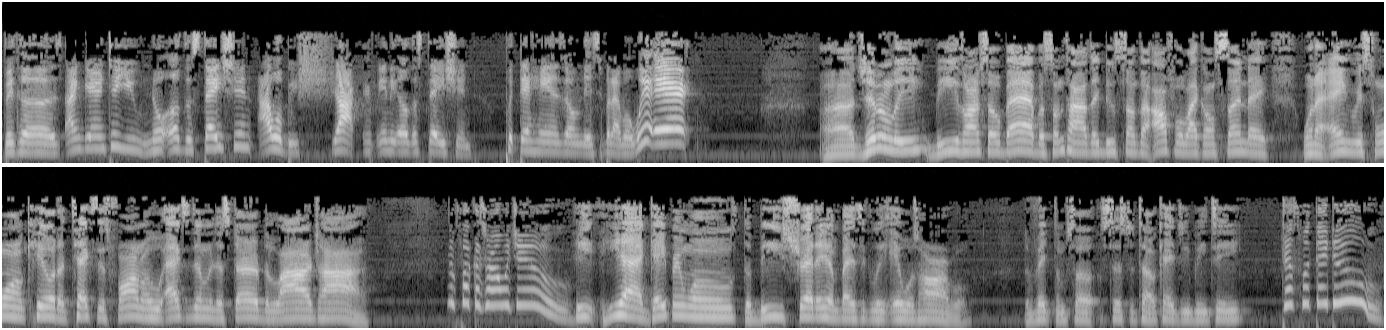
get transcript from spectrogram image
Because I guarantee you, no other station. I will be shocked if any other station put their hands on this. But like, well, we're aired. Uh, generally, bees aren't so bad, but sometimes they do something awful like on Sunday when an angry swarm killed a Texas farmer who accidentally disturbed a large hive. The fuck is wrong with you? He, he had gaping wounds. The bees shredded him basically. It was horrible. The victim's so, sister told KGBT. That's what they do.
